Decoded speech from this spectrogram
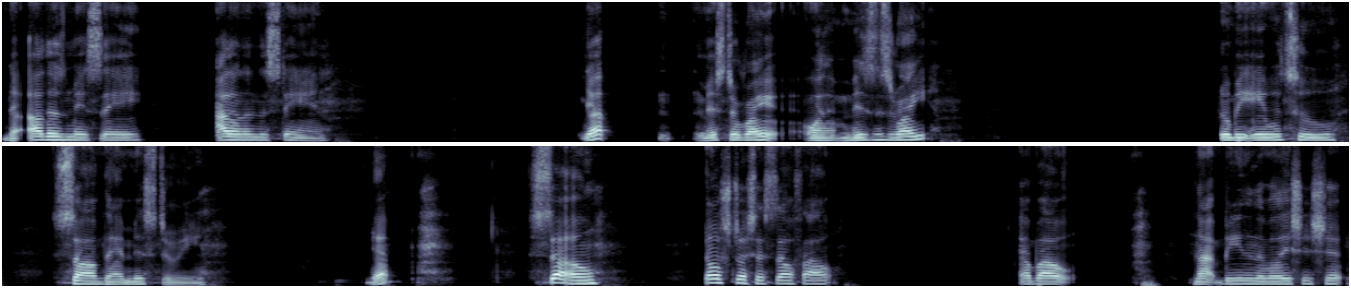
That others may say, I don't understand. Yep, Mr. Right or Mrs. Right will be able to solve that mystery. Yep. So, don't stress yourself out about not being in a relationship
